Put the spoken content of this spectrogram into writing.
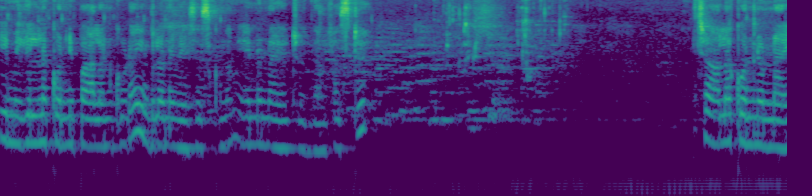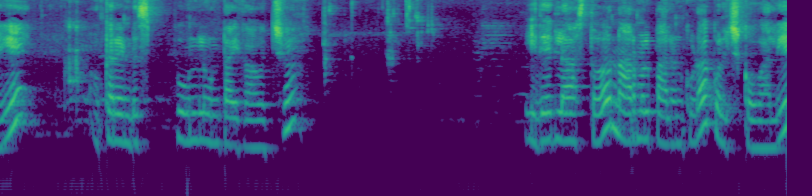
ఈ మిగిలిన కొన్ని పాలను కూడా ఇందులోనే వేసేసుకుందాం. ఎన్ని ఉన్నాయో చూద్దాం ఫస్ట్. చాలా కొన్ని ఉన్నాయి. ఒక రెండు స్పూన్లు ఉంటాయి కావచ్చు. ఇదే గ్లాస్తో నార్మల్ పాలను కూడా కొలుచుకోవాలి.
